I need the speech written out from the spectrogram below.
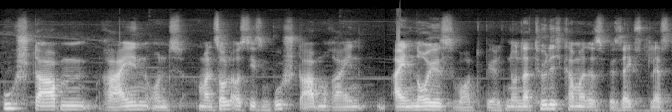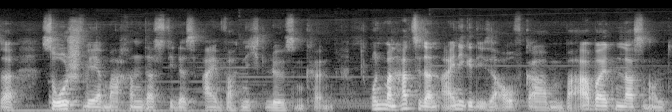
Buchstabenreihen und man soll aus diesen Buchstabenreihen ein neues Wort bilden. Und natürlich kann man das für Sechstklässler so schwer machen, dass die das einfach nicht lösen können. Und man hat sie dann einige dieser Aufgaben bearbeiten lassen und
